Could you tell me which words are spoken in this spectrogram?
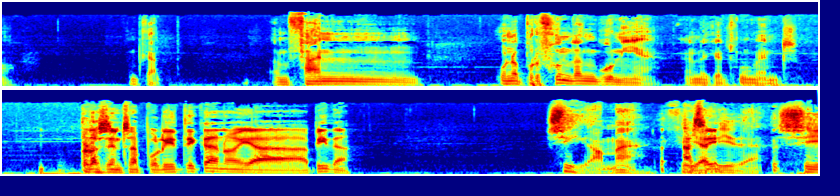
no. En cap. Em fan una profunda angúnia en aquests moments. Però sense política no hi ha vida. Sí, home, que Ah, hi ha sí? vida. Sí,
